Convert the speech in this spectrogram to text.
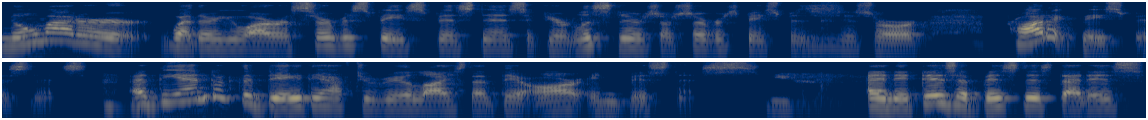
no matter whether you are a service based business, if your listeners are service based businesses or product based business, mm-hmm. at the end of the day, they have to realize that they are in business. Yeah. And it is a business that is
